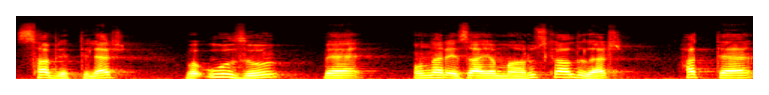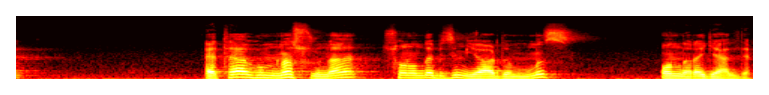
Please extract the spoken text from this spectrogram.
sabrettiler. Ve uzu ve onlar ezaya maruz kaldılar. Hatta etahum nasruna sonunda bizim yardımımız onlara geldi.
